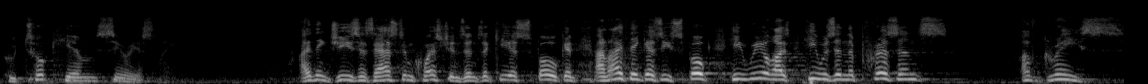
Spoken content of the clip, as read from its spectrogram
who took him seriously. I think Jesus asked him questions and Zacchaeus spoke. And, and I think as he spoke, he realized he was in the presence of grace.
